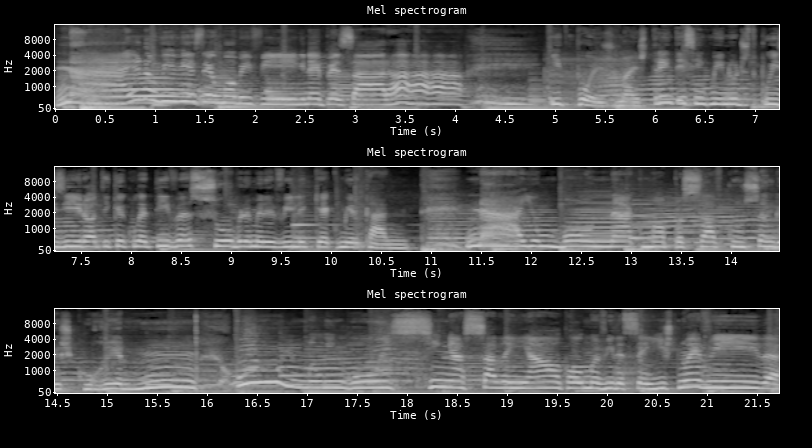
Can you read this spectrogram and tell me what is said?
Não, eu não vivia sem um homem bifinho, nem pensar. E depois, mais 35 minutos de poesia erótica coletiva sobre a maravilha que é comer carne. Não, e um bom naco mal passado com sangue a escorrer. Hum, ui, uma linguiça assada em álcool. Uma vida sem isto não é vida.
